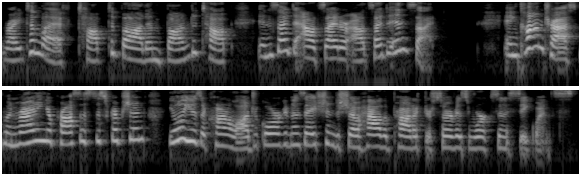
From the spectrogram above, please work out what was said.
right to left, top to bottom, bottom to top, inside to outside, or outside to inside. In contrast, when writing your process description, you'll use a chronological organization to show how the product or service works in a sequence.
